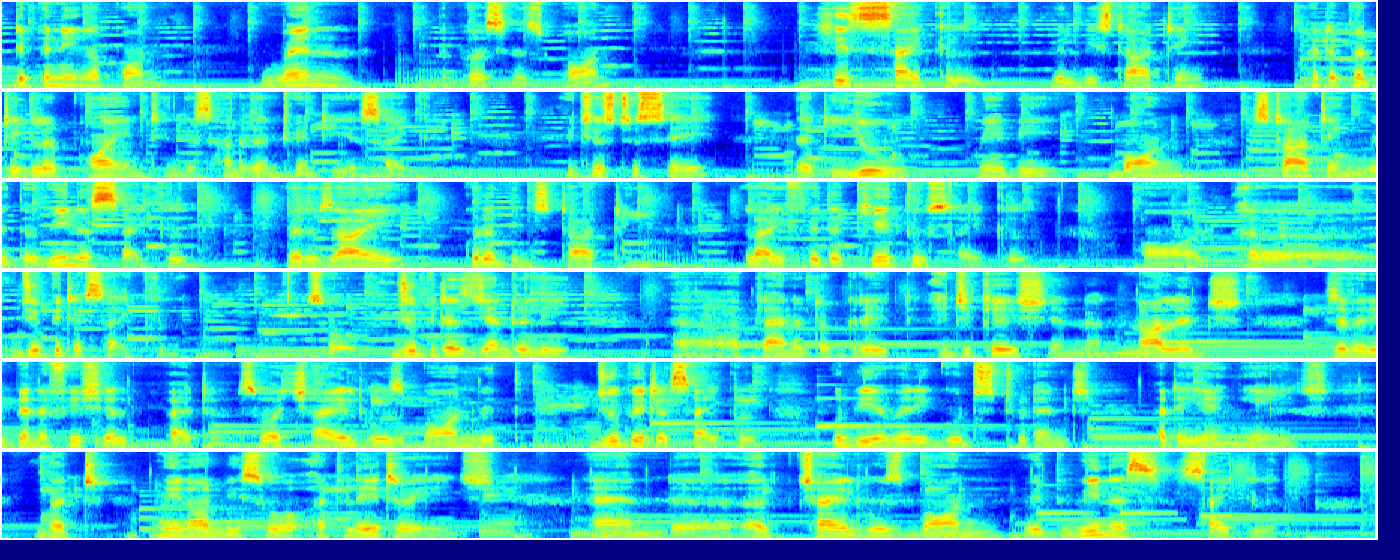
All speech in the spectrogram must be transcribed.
depending upon when the person is born his cycle will be starting at a particular point in this 120 year cycle, which is to say that you may be born starting with the Venus cycle, whereas I could have been starting life with a Ketu cycle or a Jupiter cycle. So, Jupiter is generally uh, a planet of great education and knowledge. It's a very beneficial pattern. So, a child who is born with Jupiter cycle would be a very good student at a young age but may not be so at later age and uh, a child who is born with venus cycle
